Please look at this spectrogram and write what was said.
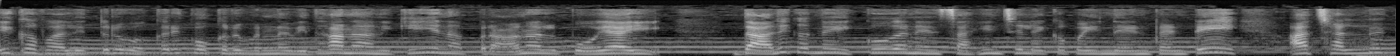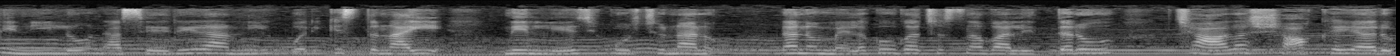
ఇక వాళ్ళిద్దరూ ఒకరికొకరు ఉన్న విధానానికి నా ప్రాణాలు పోయాయి. దానికన్నా ఎక్కువగా నేను సహించలేకపోయింది ఏంటంటే ఆ చల్లటి నీళ్ళు నా శరీరాన్ని ఒరికిస్తున్నాయి. నేను లేచి కూర్చున్నాను. నన్ను మెలకుగా చూసిన వాళ్ళిద్దరూ చాలా షాక్ అయ్యారు.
